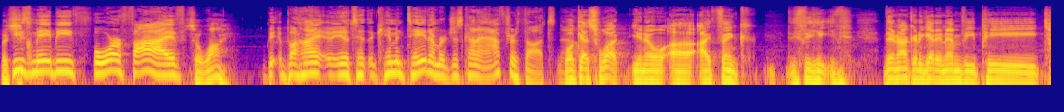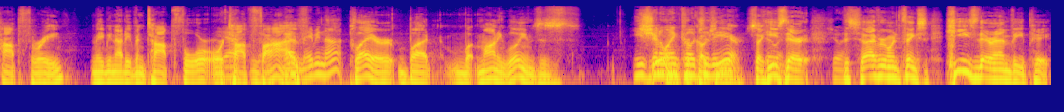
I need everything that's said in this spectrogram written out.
Which he's maybe four or five So why? behind. It's him and Tatum are just kind of afterthoughts now. Well, guess what? You know, uh, I think the, they're not going to get an MVP top three, maybe not even top four or Yeah, top five. yeah, maybe not. player, but but Monty Williams is He's gonna shoo-in win for Coach of the Year. So he's Shoo-in. their. Shoo-in. So everyone thinks he's their MVP.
